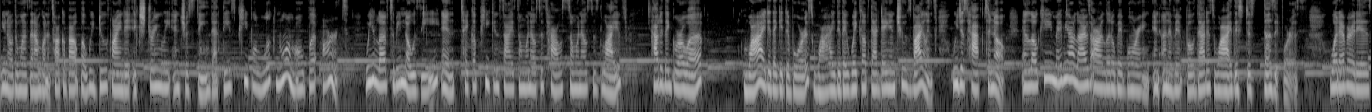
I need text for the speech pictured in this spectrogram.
you know, the ones that I'm going to talk about, but we do find it extremely interesting that these people look normal but aren't. We love to be nosy and take a peek inside someone else's house, someone else's life. How did they grow up? Why did they get divorced? Why did they wake up that day and choose violence? We just have to know. And low key, maybe our lives are a little bit boring and uneventful. That is why this just does it for us whatever it is,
